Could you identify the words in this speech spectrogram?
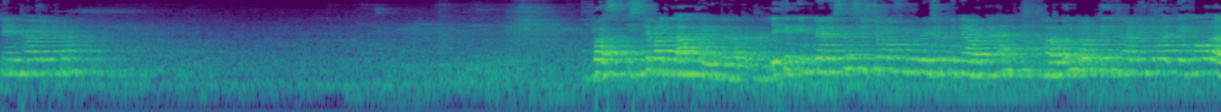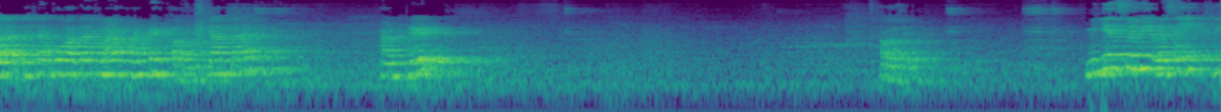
टेन थाउज़ेंड का। बस, इसके बाद लाख का हो जाता था। लेकिन इंटरनेशनल सिस्टम ऑफ़ न्यूमरेशन में क्या होता है? थाउज़ेंड और टेन थाउज़ेंड के बाद एक और आ जाता है। वो आता है हमारा हंड्रेड थाउज़ेंड क्या आता है? हंड्रेड थाउज़ेंड मिलियंस में भी वैसे ही थ्री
